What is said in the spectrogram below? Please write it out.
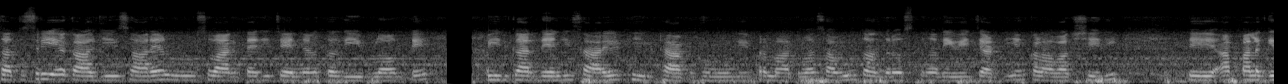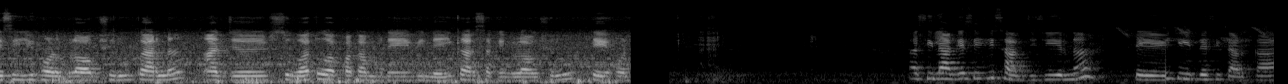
ਸਤਿ ਸ੍ਰੀ ਅਕਾਲ ਜੀ, ਸਾਰਿਆਂ ਨੂੰ ਸਵਾਗਤ ਹੈ ਜੀ ਚੈਨਲ ਕੁਲਦੀਪ ਬਲੌਗ ਤੇ। ਉਮੀਦ ਕਰਦੇ ਹਾਂ ਜੀ ਸਾਰੇ ਠੀਕ ਠਾਕ ਹੋਵੋਗੇ, ਪ੍ਰਮਾਤਮਾ ਸਭ ਨੂੰ ਤੰਦਰੁਸਤੀਆਂ ਦੇਵੇ ਚੜ੍ਹਦੀਆਂ ਕਲਾ ਬਖਸ਼ੇ ਜੀ। ਤੇ ਆਪਾਂ ਲੱਗੇ ਸੀ ਜੀ ਹੁਣ ਬਲੌਗ ਸ਼ੁਰੂ ਕਰਨ। ਅੱਜ ਸਵੇਰ ਤੋਂ ਆਪਾਂ ਕੰਮ ਦੇ ਵੀ ਨਹੀਂ ਕਰ ਸਕੇ ਬਲੌਗ ਸ਼ੁਰੂ, ਤੇ ਹੁਣ ਅਸੀਂ ਲਾਗੇ ਸੀ ਜੀ ਸਬਜ਼ੀ ਚੀਰਨ, ਤੇ ਚੀਰਦੇ ਸੀ ਤੜਕਾ,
